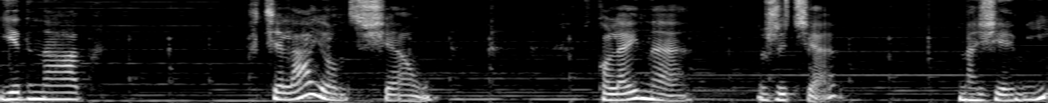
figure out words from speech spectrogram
Jednak wcielając się w kolejne życie na Ziemi,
